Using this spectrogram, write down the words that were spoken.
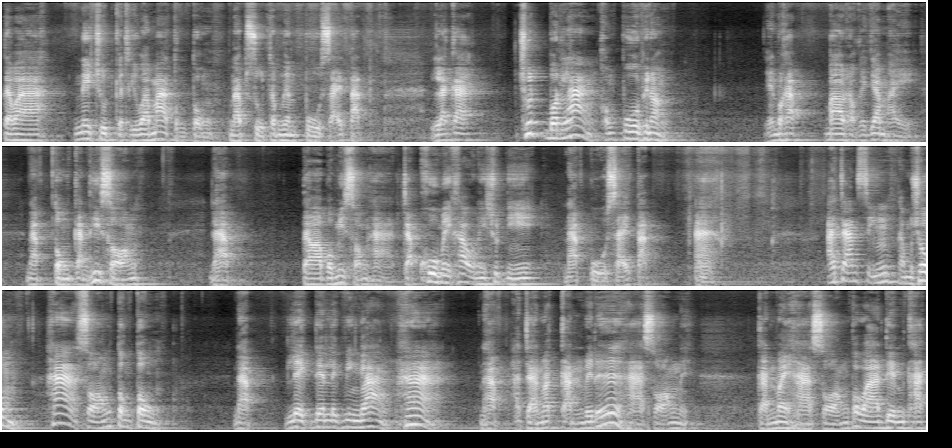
แต่ว่า ในชุดก็ถือว่ามาตรงๆนะสูตรทำเงินปูสายตัด แล้วก็ชุดบนล่างของปูพี่น้อง เห็นไหมครับบ่าวเถากระย่ำให้นับตรงกันที่สองนะครับแต่ว่าผมมีสองหาจับคู่ไม่เข้าในชุดนี้นับปู่สายตัดอ่าอาจารย์สิงห์ท่านผู้ชมห้าสองตรงๆนะครับเลขเด่นเลขวิ่งล่างห้านะครับอาจารย์ว่ากันไว้เด้อหาสองนี่กันไว้หาสองเพราะว่าเด่นคัก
